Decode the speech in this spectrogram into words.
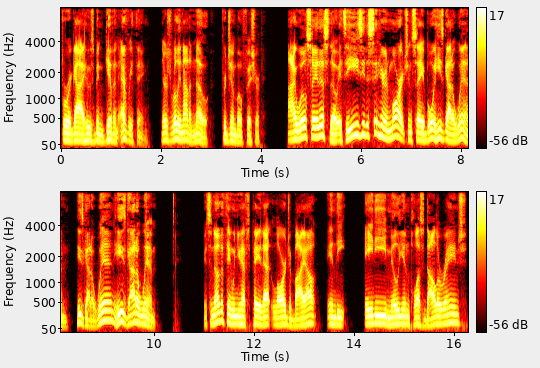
for a guy who's been given everything. There's really not a no for Jimbo Fisher. I will say this though, it's easy to sit here in March and say, "Boy, he's got to win. He's got to win. He's got to win." It's another thing when you have to pay that large a buyout in the 80 million plus dollar range.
